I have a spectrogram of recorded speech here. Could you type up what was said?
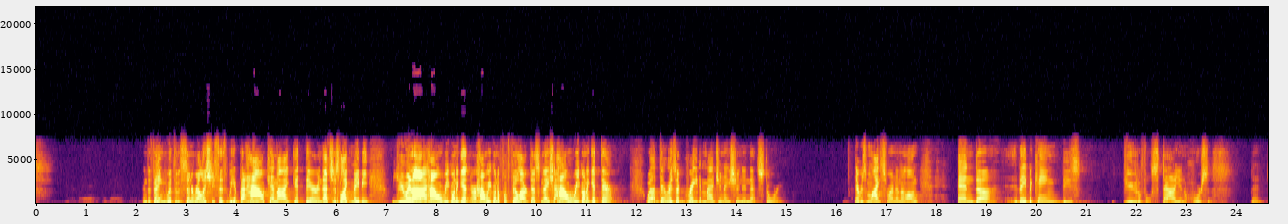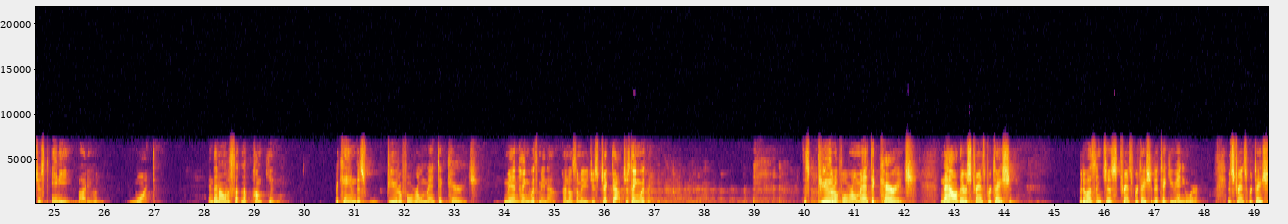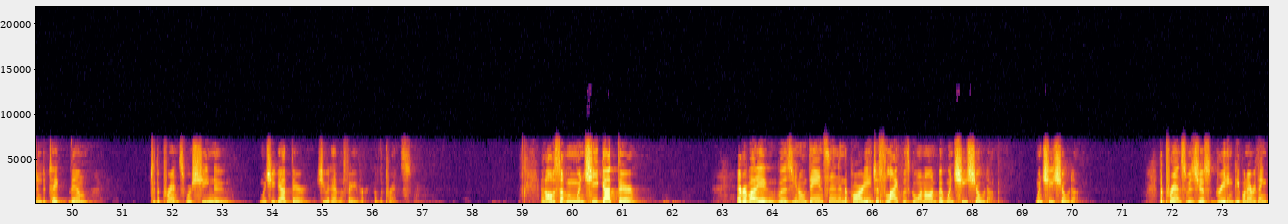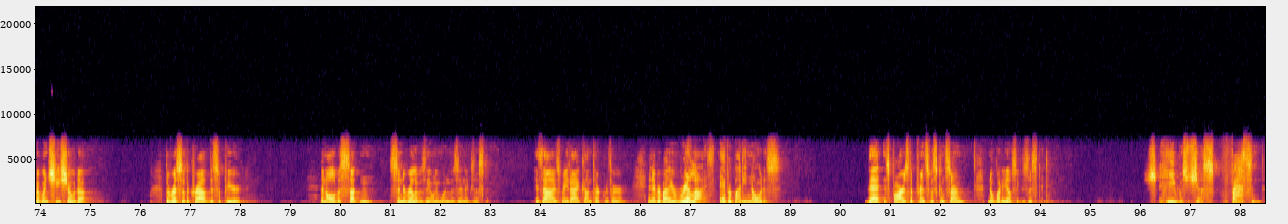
And the thing with Cinderella, she says, but how can I get there? And that's just like maybe you and I. How are we going to get, or how are we going to fulfill our destination? How are we going to get there? Well, there is a great imagination in that story. There was mice running along, and uh, they became these beautiful stallion horses that just anybody would want. And then all of a sudden, a pumpkin became this beautiful romantic carriage. Men, hang with me now. I know some of you just checked out. Just hang with me. This beautiful romantic carriage. Now there's transportation. But it wasn't just transportation to take you anywhere, it was transportation to take them to the prince, where she knew when she got there, she would have the favor of the prince. And all of a sudden, when she got there, everybody was, you know, dancing in the party, and just life was going on. But when she showed up, when she showed up, the prince was just greeting people and everything. But when she showed up, the rest of the crowd disappeared. And all of a sudden, Cinderella was the only one who was in existence. His eyes made eye contact with her. And everybody realized, everybody noticed that as far as the prince was concerned, nobody else existed. He was just fastened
